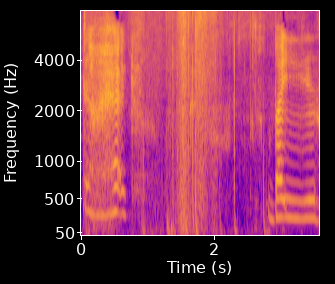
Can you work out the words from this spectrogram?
the heck? Bye.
